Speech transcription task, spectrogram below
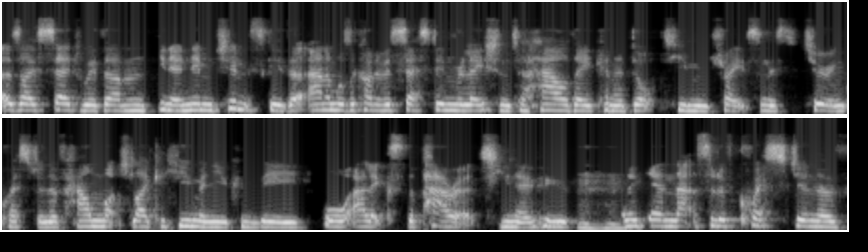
as I said with, um, you know, Nim Chimpsky, that animals are kind of assessed in relation to how they can adopt human traits. And this Turing question of how much like a human you can be, or Alex the parrot, you know, who, mm-hmm. and again, that sort of question of,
